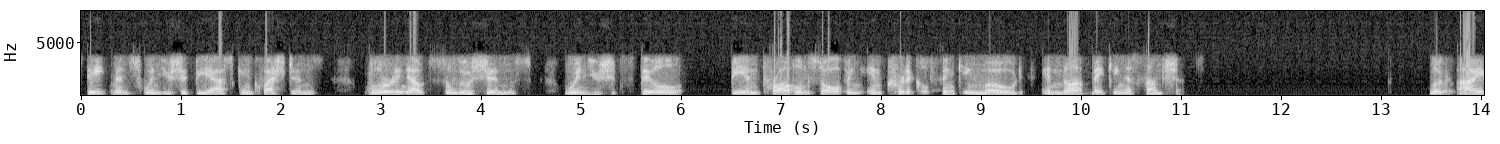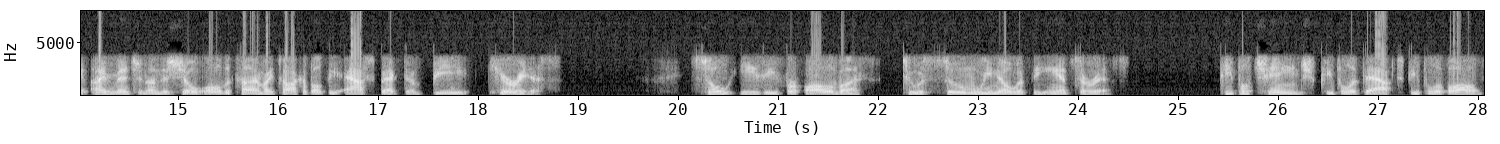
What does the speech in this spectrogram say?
statements when you should be asking questions, blurting out solutions when you should still be in problem solving and critical thinking mode and not making assumptions. Look, I, I mention on this show all the time, I talk about the aspect of be curious. So easy for all of us to assume we know what the answer is. People change, people adapt, people evolve.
